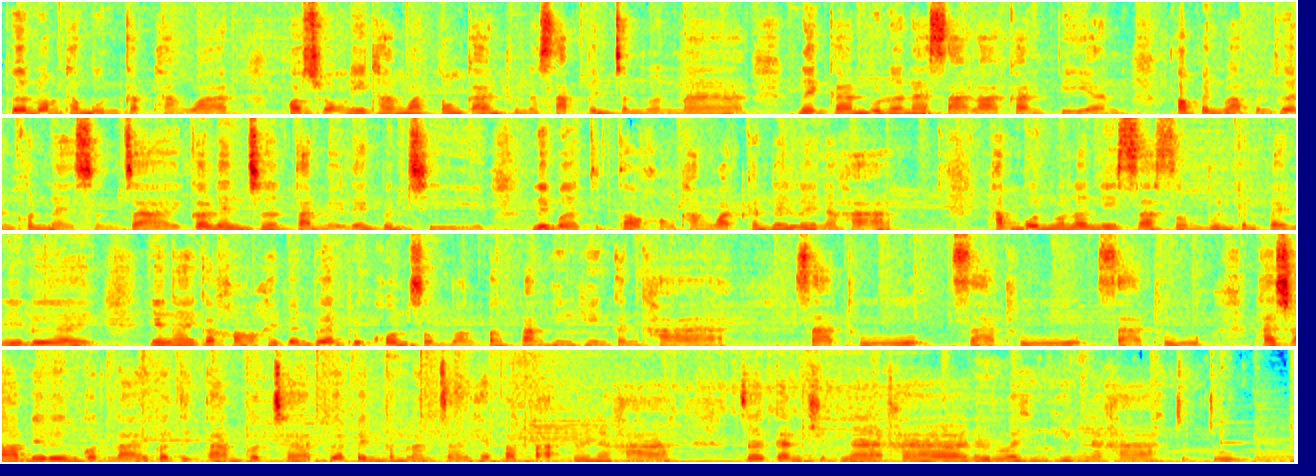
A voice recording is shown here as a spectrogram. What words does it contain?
เพื่อร่วมทำบุญกับทางวัด เพราะช่วงนี้ทางวัดต้องการทุนทรัพย์เป็นจำนวนมาก ในการบูรณะศาลาการเปลี่ยน เอาเป็นว่าเพื่อนๆ คนไหนสนใจ ก็เรียนเชิญตามหมายเลขบัญชี หรือเบอร์ติดต่อของทางวัดกันได้เลยนะคะ ทำบุญวันละนิดสะสมบุญกันไปเรื่อยๆ ยังไงก็ขอให้เพื่อนๆทุกคนสมหวังปังๆเฮงๆกันค่ะ สาธุ สาธุ สาธุ ถ้าชอบอย่าลืมกดไลค์ กดติดตาม กดแชร์ เพื่อเป็นกำลังใจให้ปะปะด้วยนะคะ เจอกันคลิปหน้าค่ะรวยๆเฮงๆนะคะ จุ๊บๆ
